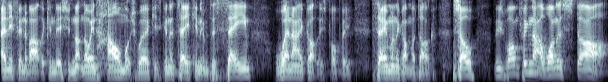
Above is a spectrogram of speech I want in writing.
anything about the condition, not knowing how much work it's going to take. And it was the same when I got this puppy, same when I got my dog. So there's one thing that I want to start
